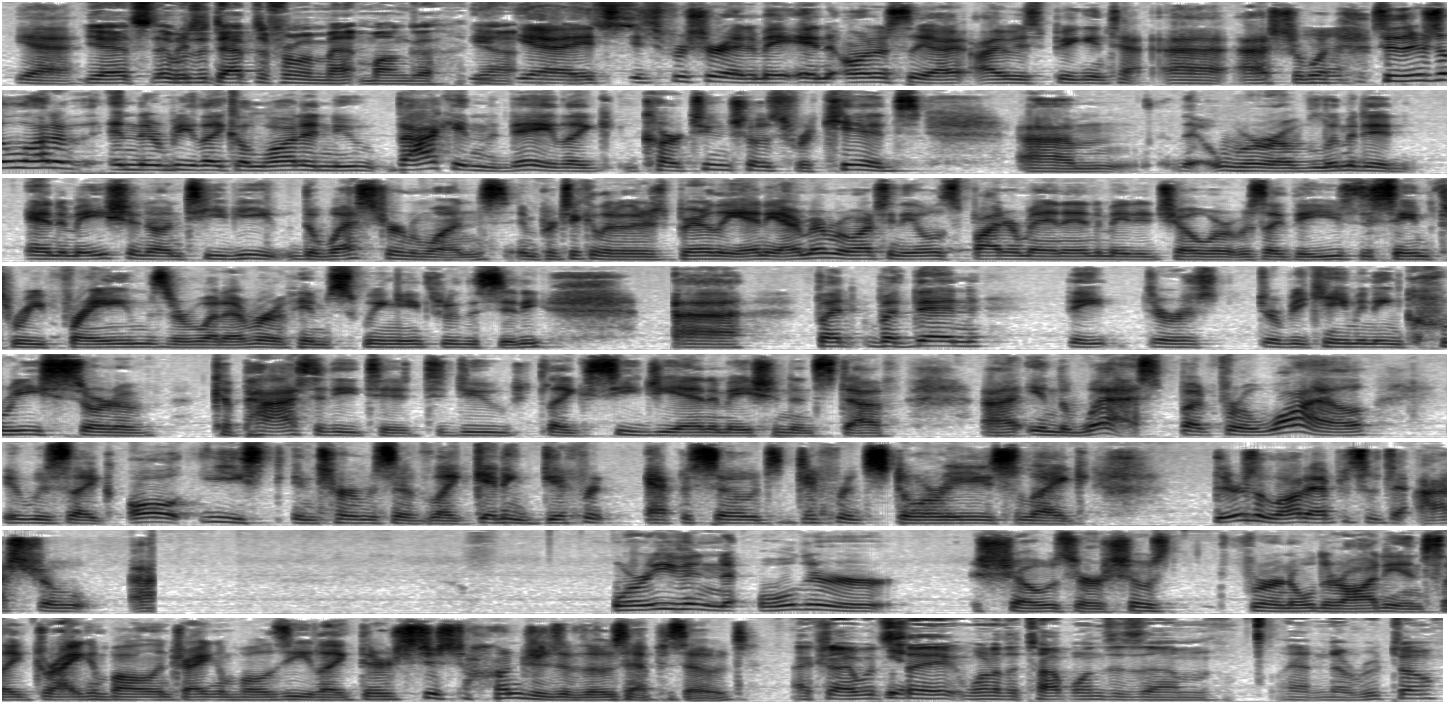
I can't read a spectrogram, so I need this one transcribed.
Yeah. Yeah, it's, it was adapted from a ma- manga. Yeah, Yeah, it's it's for sure anime, and honestly, I, I was big into uh, Astro Boy. Yeah. So there's a lot of, and there'd be like a lot of new back in the day, like cartoon shows for kids, um, that were of limited animation on TV. The Western ones, in particular, there's barely any. I remember watching the old Spider-Man animated show where it was like they used the same three frames or whatever of him swinging through the city, uh, but but then they there's there became an increased sort of capacity to to do like CG animation and stuff uh, in the West. But for a while, it was like all East in terms of like getting different episodes, different stories. Like there's a lot of episodes of Astro, uh, or even older shows or shows for an older audience like Dragon Ball and Dragon Ball Z. Like there's just hundreds of those episodes. Actually, I would Yeah. say one of the top ones is um, uh, Naruto.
